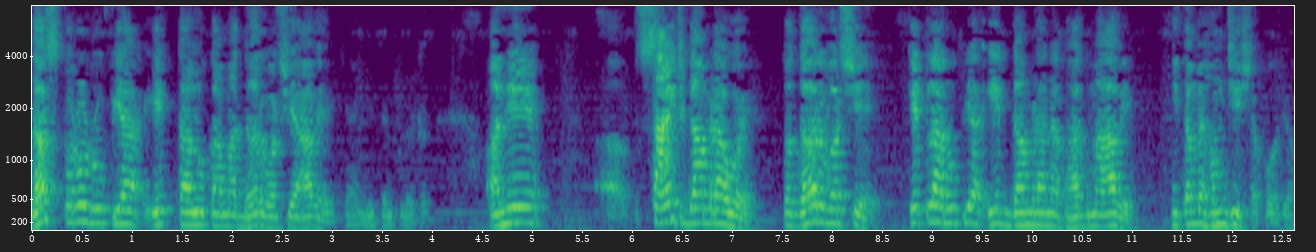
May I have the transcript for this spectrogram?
દસ કરોડ રૂપિયા એક તાલુકામાં દર વર્ષે આવે. ક્યાં કેલ્ક્યુલેટર અને સાઠ ગામડા હોય, તો દર વર્ષે કેટલા રૂપિયા એક ગામડાના ભાગમાં આવે, એ તમે સમજી શકો છો.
